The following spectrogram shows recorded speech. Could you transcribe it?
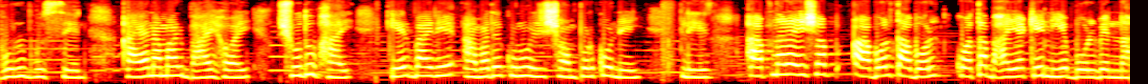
ভুল বুঝছেন। আয়ান আমার ভাই হয়, শুধু ভাই। এর বাইরে আমাদের কোনো সম্পর্ক নেই, প্লিজ। আপনারা এইসব আবল তাবল কথা ভাইয়াকে নিয়ে বলবেন না।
